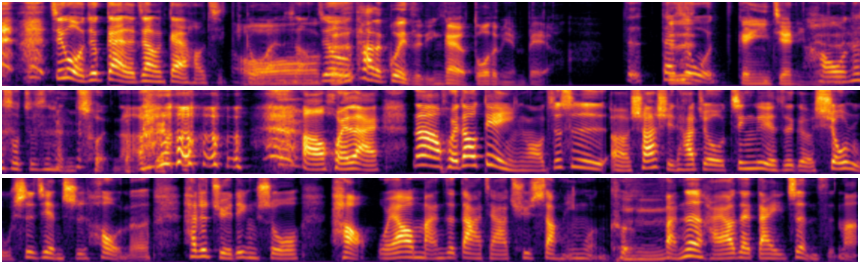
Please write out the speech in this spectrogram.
结果我就盖了这样。盖好几个晚上，哦、就可是他的柜子里应该有多的棉被啊。但是我更衣间里面，好，我那时候就是很蠢啊。好，回来，那回到电影哦，就是呃，Shashi 他就经历了这个羞辱事件之后呢，他就决定说，好，我要瞒着大家去上英文课，嗯、反正还要再待一阵子嘛。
